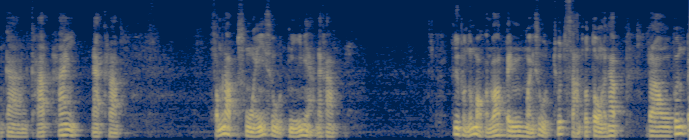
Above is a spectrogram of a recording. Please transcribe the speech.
ำการคัดให้นะครับสำหรับหวยสูตรนี้เนี่ยนะครับ คือผมต้องบอกก่อนว่าเป็นหวยสูตรชุด 3 ตัวตรงนะครับ เราเพิ่งไป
